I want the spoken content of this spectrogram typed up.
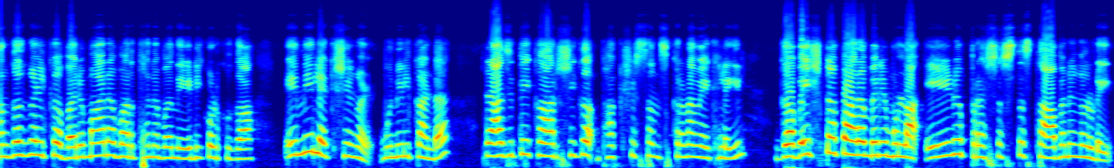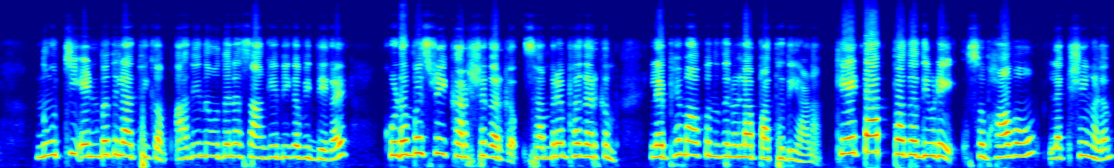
അംഗങ്ങൾക്ക് വരുമാന വർധനവ് നേടിക്കൊടുക്കുക എന്നീ ലക്ഷ്യങ്ങൾ മുന്നിൽ കണ്ട് രാജ്യത്തെ കാർഷിക ഭക്ഷ്യ സംസ്കരണ മേഖലയിൽ ഗവേഷണ പാരമ്പര്യമുള്ള ഏഴ് പ്രശസ്ത സ്ഥാപനങ്ങളുടെ നൂറ്റി എൺപതിലധികം അതിനൂതന സാങ്കേതിക വിദ്യകൾ കുടുംബശ്രീ കർഷകർക്കും സംരംഭകർക്കും ലഭ്യമാക്കുന്നതിനുള്ള പദ്ധതിയാണ്. കേട്ടാപ്പ് പദ്ധതിയുടെ സ്വഭാവവും ലക്ഷ്യങ്ങളും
